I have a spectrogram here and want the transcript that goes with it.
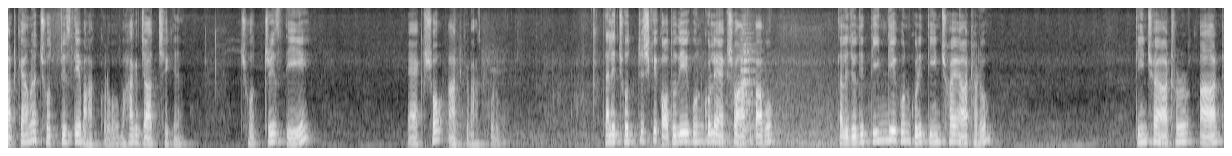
আটকে আমরা ছত্রিশ দিয়ে ভাগ করব, ভাগ যাচ্ছে কিনা? ছত্রিশ দিয়ে একশো আটকে ভাগ করব। তাহলে ছত্রিশকে কত দিয়ে গুণ করলে একশো আট পাবো? তাহলে যদি তিন দিয়ে গুণ করি, তিন ছয় আঠারো, তিন ছয় আঠারো আট,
